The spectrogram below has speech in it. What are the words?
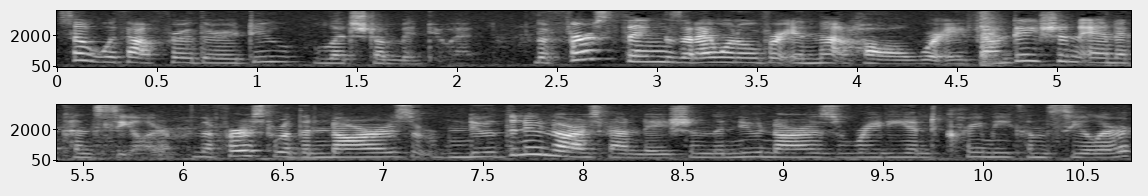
So without further ado, let's jump into it. The first things that I went over in that haul were a foundation and a concealer. The first were the NARS, new, the new NARS foundation, the new NARS Radiant Creamy Concealer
